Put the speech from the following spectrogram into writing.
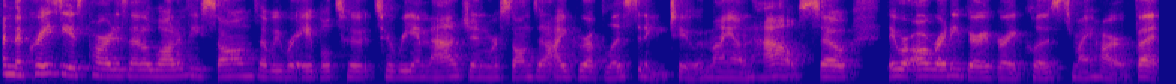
and the craziest part is that a lot of these songs that we were able to to reimagine were songs that I grew up listening to in my own house. So they were already very very close to my heart. But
